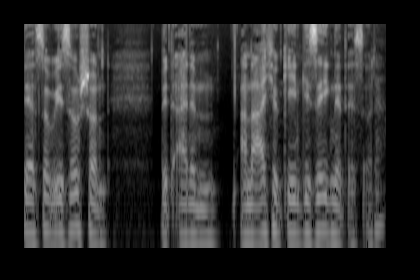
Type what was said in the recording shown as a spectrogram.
der sowieso schon mit einem Anarchogen gesegnet ist, oder?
